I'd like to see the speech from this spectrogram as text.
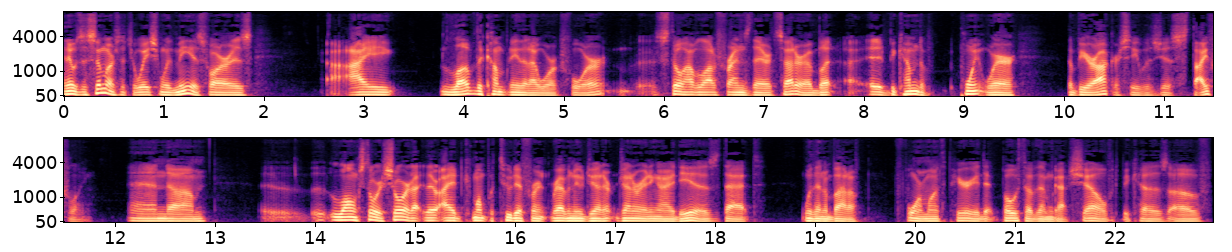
and it was a similar situation with me as far as I love the company that I worked for. Still have a lot of friends there, et cetera. But it had become the point where the bureaucracy was just stifling, and um, long story short, I, there, I, had come up with two different revenue gener- generating ideas that within about a four month period that both of them got shelved because of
